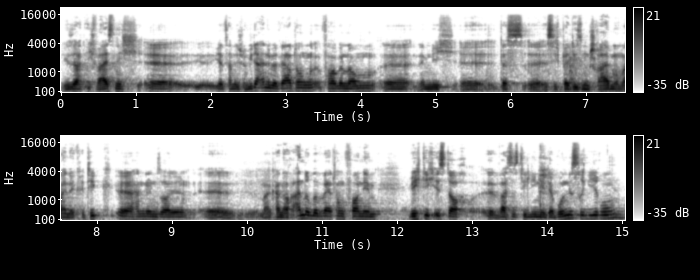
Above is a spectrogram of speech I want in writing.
Wie gesagt, ich weiß nicht, äh, jetzt haben Sie schon wieder eine Bewertung vorgenommen, äh, nämlich, äh, dass es sich bei diesem Schreiben um eine Kritik handeln soll. Man kann auch andere Bewertungen vornehmen. Wichtig ist doch, was ist die Linie der Bundesregierung?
